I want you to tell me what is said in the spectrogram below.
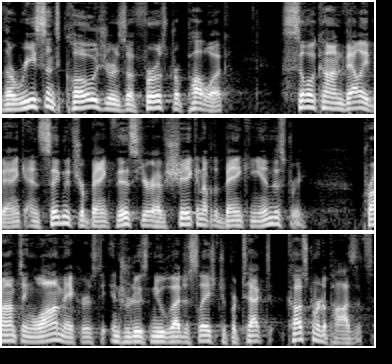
the recent closures of First Republic, Silicon Valley Bank, and Signature Bank this year have shaken up the banking industry prompting lawmakers to introduce new legislation to protect customer deposits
